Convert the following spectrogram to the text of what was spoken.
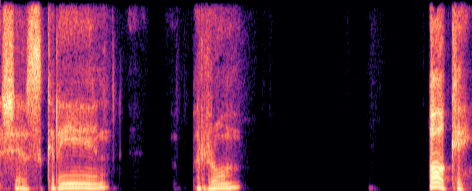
share screen. ال room okay.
